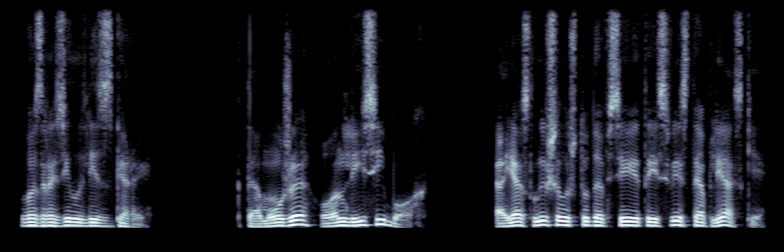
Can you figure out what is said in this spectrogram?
— возразил Лис с горы. «К тому же он лисий бог. А я слышал, что до всей этой свистопляски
